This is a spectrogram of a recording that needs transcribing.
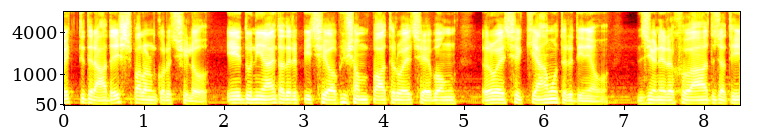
ব্যক্তিদের আদেশ পালন করেছিল। এ দুনিয়ায় তাদের পিছে অভিসম্পাত রয়েছে এবং রয়েছে কিয়ামতের দিনেও। জেনে রেখো, আদ জাতি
